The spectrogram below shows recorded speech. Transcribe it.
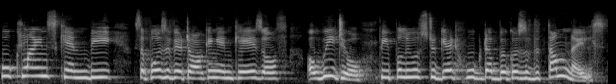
hook lines can be, suppose if you're talking in case of a video, people used to get hooked up because of the thumbnails.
